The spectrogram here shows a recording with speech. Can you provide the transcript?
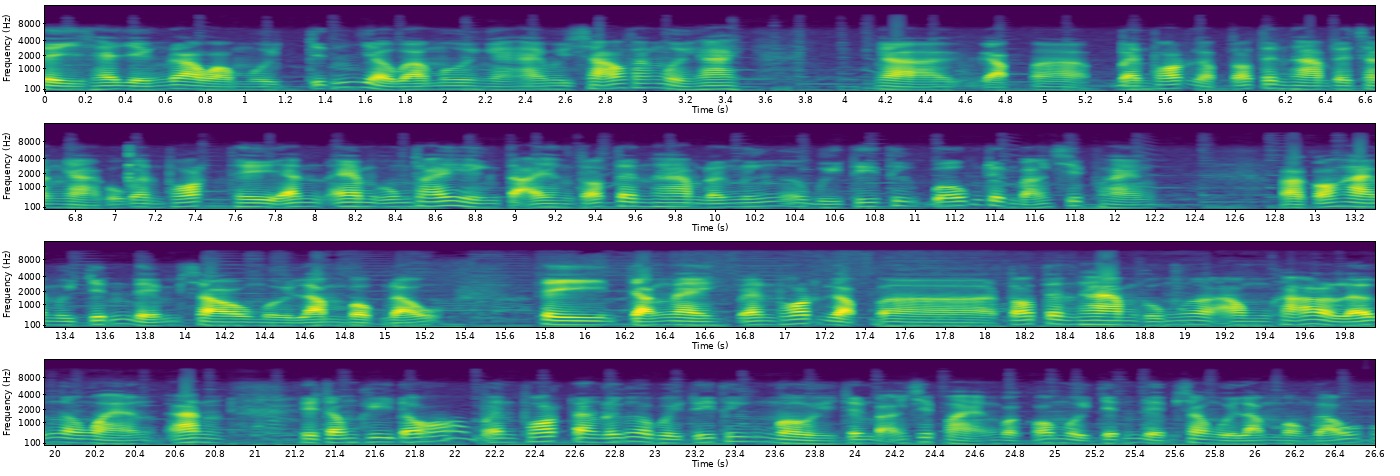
Thì sẽ diễn ra vào 19 giờ 30 ngày 26 tháng 12 à, gặp ờ, à, Benford gặp Tottenham trên sân nhà của benford thì anh em cũng thấy hiện tại thằng Tottenham đang đứng ở vị trí thứ 4 trên bảng xếp hạng và có 29 điểm sau 15 vòng đấu. Thì trận này benford gặp uh, Tottenham cũng ông khá là lớn ở ngoài hạng Anh. Thì trong khi đó benford đang đứng ở vị trí thứ 10 trên bảng xếp hạng và có 19 điểm sau 15 vòng đấu.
